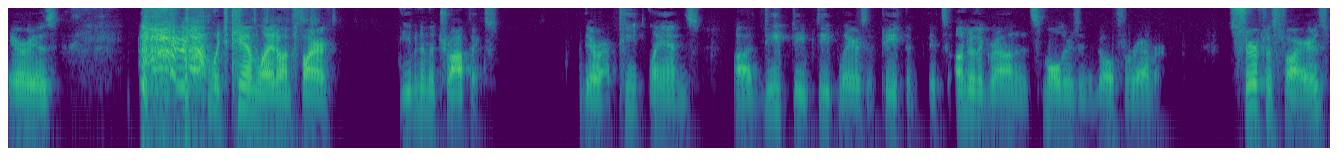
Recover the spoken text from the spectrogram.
areas which can light on fire. Even in the tropics, there are peat lands, uh, deep, deep, deep layers of peat that it's under the ground and it smolders and can go forever. Surface fires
